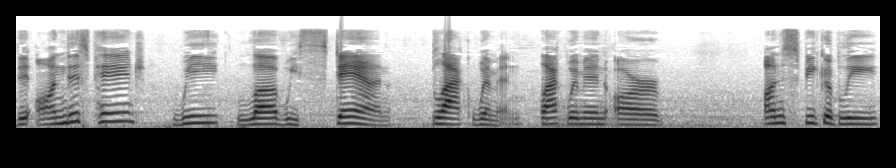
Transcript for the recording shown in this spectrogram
that on this page, we love, we stand black women. Black women are unspeakably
